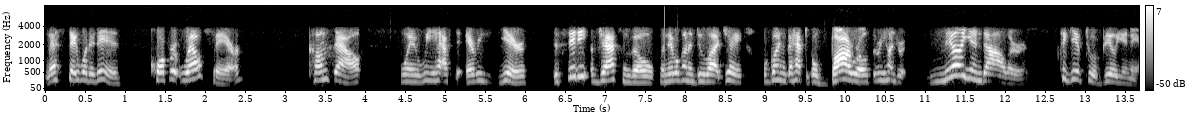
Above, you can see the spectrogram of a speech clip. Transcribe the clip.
let's say what it is, corporate welfare comes out when we have to every year. The city of Jacksonville, when they were going to do Lot J, we're going to have to go borrow three hundred million dollars to give to a billionaire.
